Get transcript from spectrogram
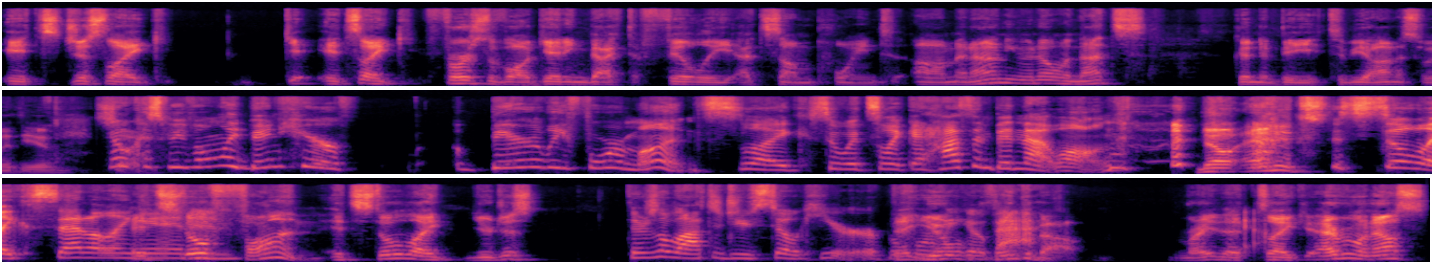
it's just like it's like first of all getting back to Philly at some point. Um and I don't even know when that's going to be, to be honest with you. So. No, because we've only been here barely four months. Like, so it's like it hasn't been that long. No, and it's it's still like settling it's in. still fun. It's still like you're just there's a lot to do still here that before you we don't go think back. about, right? That's Yeah. like everyone else.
